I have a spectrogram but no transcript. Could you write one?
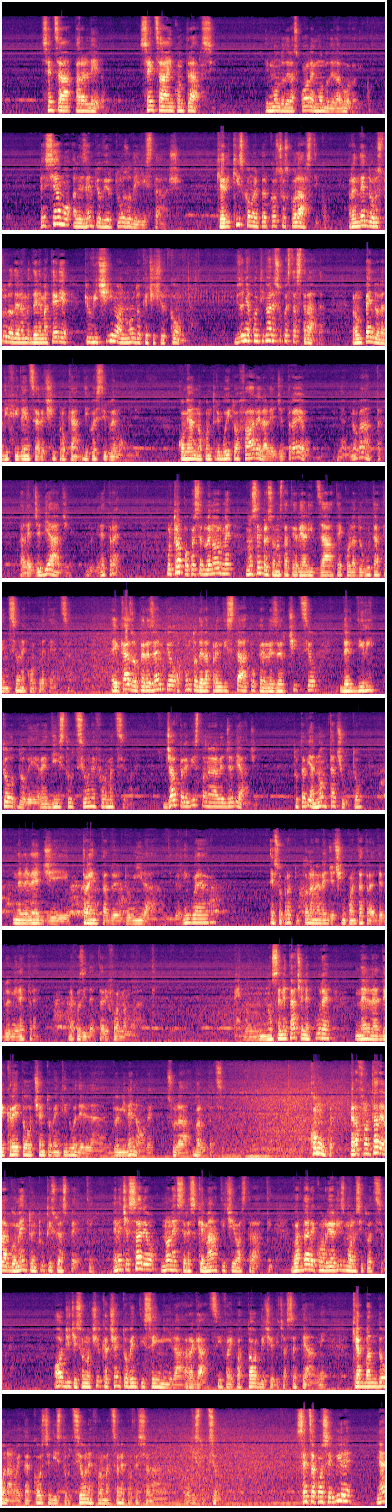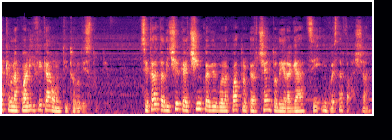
senza parallelo, senza incontrarsi, il mondo della scuola e il mondo del lavoro. Pensiamo all'esempio virtuoso degli stage, che arricchiscono il percorso scolastico, rendendo lo studio delle, delle materie più vicino al mondo che ci circonda. Bisogna continuare su questa strada, rompendo la diffidenza reciproca di questi due mondi, come hanno contribuito a fare la legge 3 negli anni 90, la legge Biagi 2003 Purtroppo queste due norme non sempre sono state realizzate con la dovuta attenzione e completezza. È il caso per esempio appunto dell'apprendistato per l'esercizio del diritto dovere di istruzione e formazione, già previsto nella legge Biagi, tuttavia non taciuto nelle leggi 30 del 2000 di Berlinguer e soprattutto nella legge 53 del 2003 la cosiddetta riforma Moratti. E non, non se ne tace neppure nel decreto 122 del 2009 sulla valutazione. Comunque, per affrontare l'argomento in tutti i suoi aspetti, è necessario non essere schematici o astratti, guardare con realismo la situazione. Oggi ci sono circa 126.000 ragazzi fra i 14 e i 17 anni che abbandonano i percorsi di istruzione e formazione professionale o di istruzione, senza conseguire neanche una qualifica o un titolo di studio. Si tratta di circa il 5,4% dei ragazzi in questa fascia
